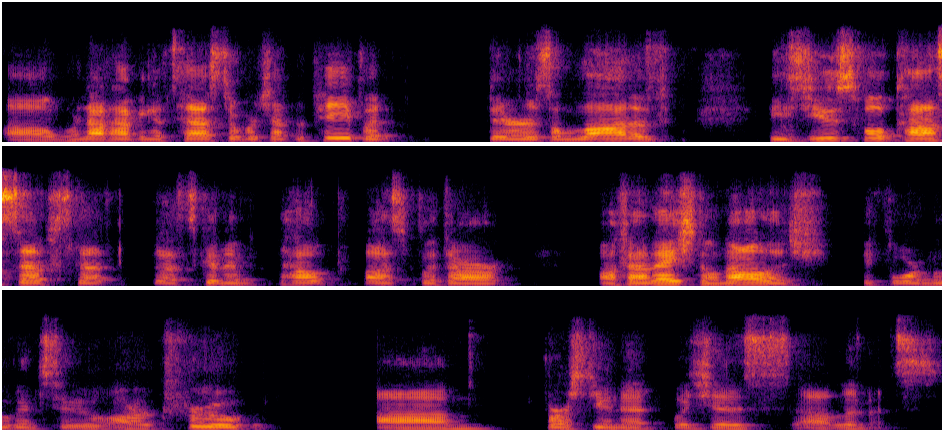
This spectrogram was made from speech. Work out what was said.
Uh, we're not having a test over chapter P, but there is a lot of these useful concepts that, that's gonna help us with our uh, foundational knowledge before moving to our true um, first unit, which is, uh, limits.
